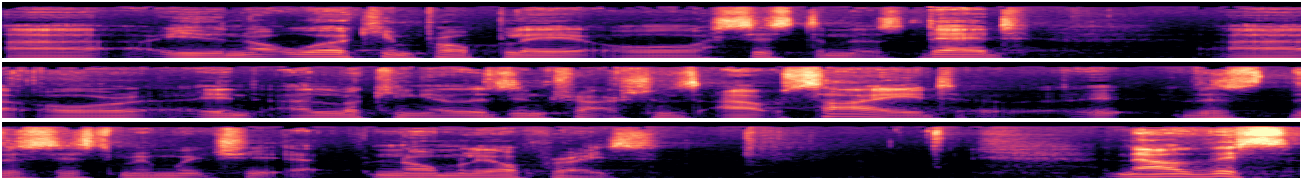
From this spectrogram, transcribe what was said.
uh, either not working properly or a system that's dead, uh, or in, uh, looking at those interactions outside uh, the, the system in which it normally operates. Now, this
